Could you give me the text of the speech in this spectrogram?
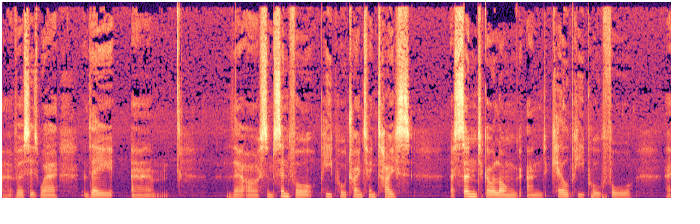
uh, verses where they um, there are some sinful people trying to entice a son to go along and kill people for uh,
